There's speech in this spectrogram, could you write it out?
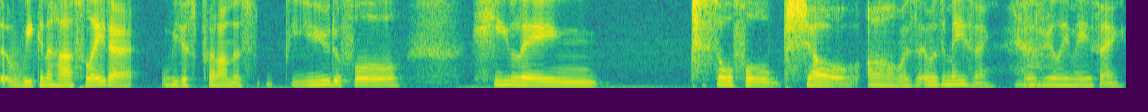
a week and a half later, we just put on this beautiful, healing, soulful show. Oh, it was it was amazing. It was really amazing.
